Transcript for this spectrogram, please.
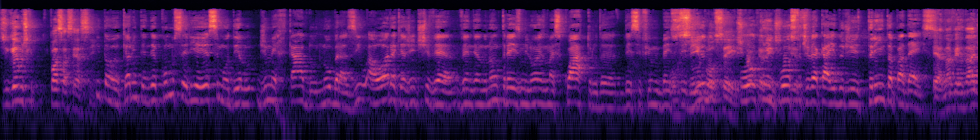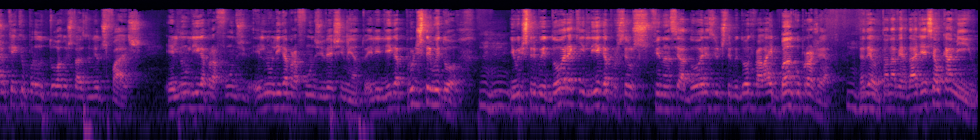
Digamos que possa ser assim. Então, eu quero entender como seria esse modelo de mercado no Brasil a hora que a gente estiver vendendo não 3 milhões, mas 4 de, desse filme bem ou sucedido. 5 ou 6. Ou que o imposto tiver caído de 30 para 10. É, na verdade, o que, que o produtor dos Estados Unidos faz? Ele não liga para fundos, ele não liga para fundos de investimento, ele liga para o distribuidor. Uhum. E o distribuidor é que liga para os seus financiadores e o distribuidor que vai lá e banca o projeto. Uhum. Entendeu? Então, na verdade, esse é o caminho.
